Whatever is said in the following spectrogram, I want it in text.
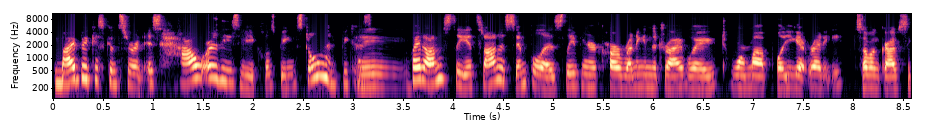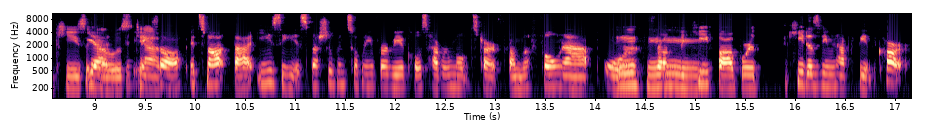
my biggest concern is how are these vehicles being stolen? Because Mm. quite honestly, it's not as simple as leaving your car running in the driveway to warm up while you get ready. Someone grabs the keys and yeah, goes. it takes yeah. off. It's not that easy, especially when so many of our vehicles have remote start from the phone app or from the key Mhm. fob where the key doesn't even have to be in the car.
